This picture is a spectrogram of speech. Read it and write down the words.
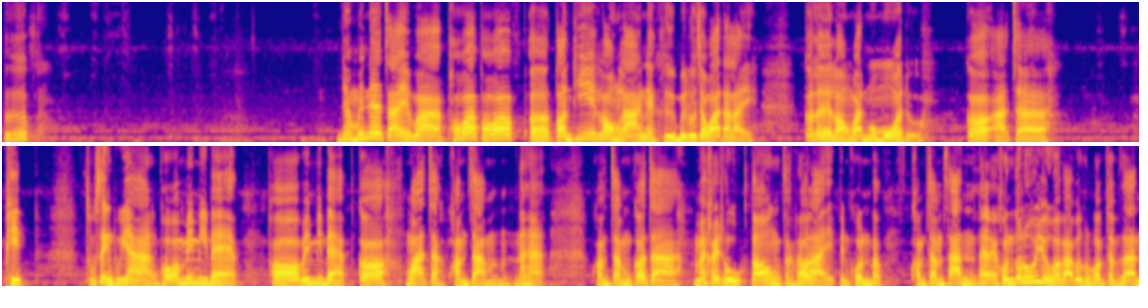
ปึ๊บยังไม่แน่ใจว่า เพราะว่าเพราะว่าเอ่อตอนที่ลองล่างเนี่ยคือไม่รู้จะวาดอะไร ก็เลยลองวาดมั่วๆดู ก็อาจจะผิดทุกสิ่งทุกอย่าง เพราะว่าไม่มีแบบ พอไม่มีแบบก็วาดจากความจำนะคะความจำก็จะไม่ค่อยถูกต้องสักเท่าไหร่เป็นคนแบบความจำสั้น หลายๆคนก็รู้อยู่ว่าบ้าสเป็นคนความจำสั้น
